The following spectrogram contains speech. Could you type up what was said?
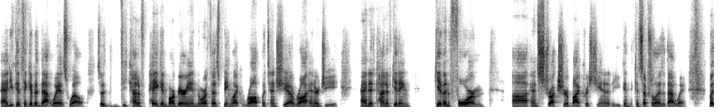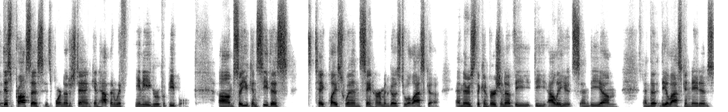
And you can think of it that way as well. So the kind of pagan barbarian north as being like raw potentia, raw energy, and it kind of getting given form uh, and structure by Christianity. You can conceptualize it that way. But this process, it's important to understand, can happen with any group of people. Um, so you can see this take place when Saint Herman goes to Alaska, and there's the conversion of the the Aleuts and the um, and the the Alaskan natives.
